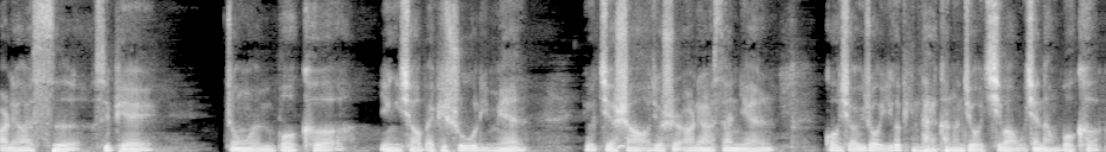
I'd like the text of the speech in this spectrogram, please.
二零二四 CPA 中文播客营销白皮书里面有介绍，就是二零二三年，光小宇宙一个平台可能就有七万五千档播客。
